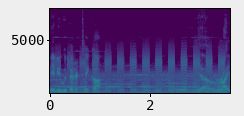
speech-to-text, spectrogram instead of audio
Maybe we better take off. Yeah, right.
